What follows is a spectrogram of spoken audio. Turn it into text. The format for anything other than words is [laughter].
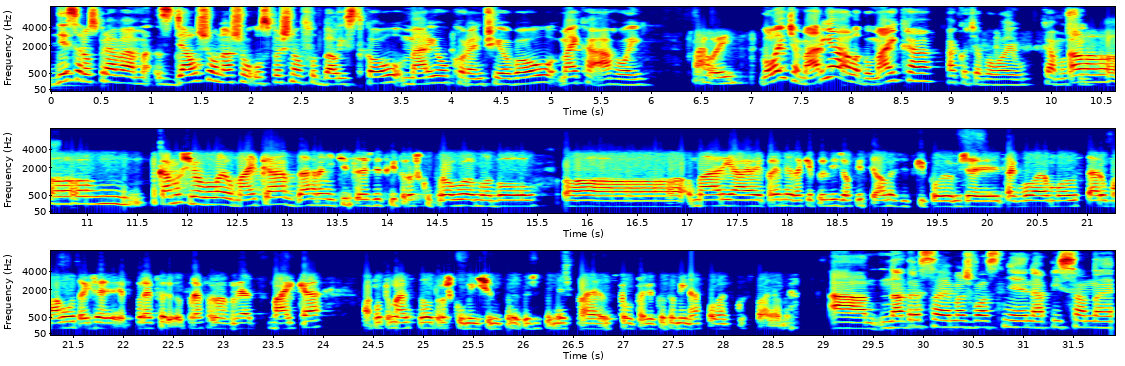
Dnes sa rozprávam s ďalšou našou úspešnou futbalistkou Máriou Korenčiovou. Majka, ahoj. Ahoj. Volajú ťa Maria alebo Majka? Ako ťa volajú kamoši? Um, kamoši ma volajú Majka. V zahraničí to je vždy trošku problém, lebo uh, Mária je pre mňa také príliš oficiálne. Vždycky poviem, že tak volajú moju starú mamu, takže prefer, preferujem viac Majka. A potom aj z toho trošku myším, pretože to nespájajú spolu tak, ako to my na Slovensku spájame. A na drese máš vlastne napísané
